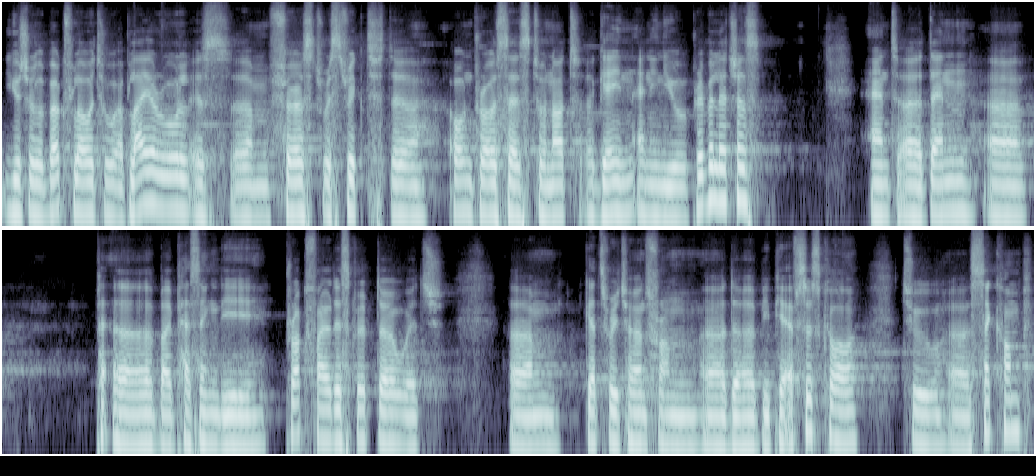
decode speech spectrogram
usual workflow to apply a rule is um, first restrict the own process to not uh, gain any new privileges. And uh, then uh, pa by passing the proc file descriptor, which um, gets returned from the BPF syscall to seccomp.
